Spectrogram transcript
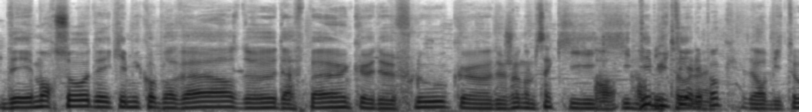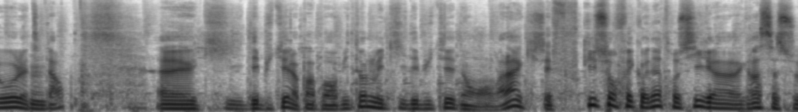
des morceaux des Chemical Brothers de Daft Punk de Fluke de gens comme ça qui, débutaient à l'époque de Orbital etc Euh, qui débutaient là pas pour Orbital mais qui débutaient dans voilà qui se sont fait connaître aussi euh, grâce à ce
